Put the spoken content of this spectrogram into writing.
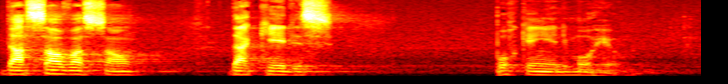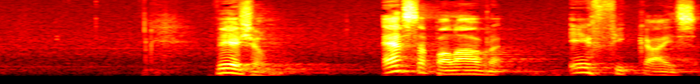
da salvação daqueles por quem ele morreu. Vejam, essa palavra eficaz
